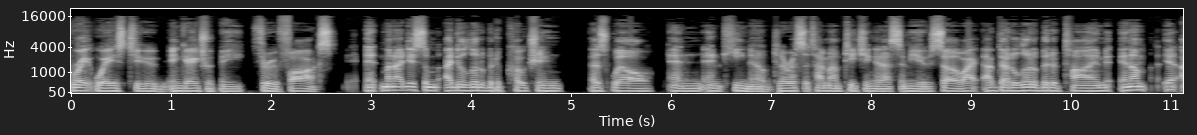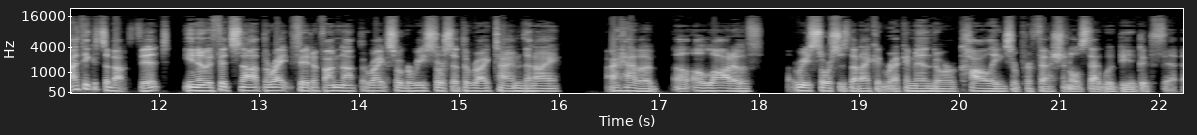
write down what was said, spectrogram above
great ways to engage with me through Fox. And when I do some, I do a little bit of coaching as well and, and keynote. The rest of the time I'm teaching at SMU. So I, have got a little bit of time and I'm, I think it's about fit. You know, if it's not the right fit, if I'm not the right sort of resource at the right time, then I, I have a, a, a lot of resources that I could recommend or colleagues or professionals that would be a good fit.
